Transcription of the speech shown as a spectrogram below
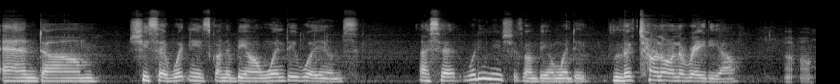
And um, she said, Whitney's going to be on Wendy Williams. I said, What do you mean she's going to be on Wendy? Turn on the radio. Uh-oh.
